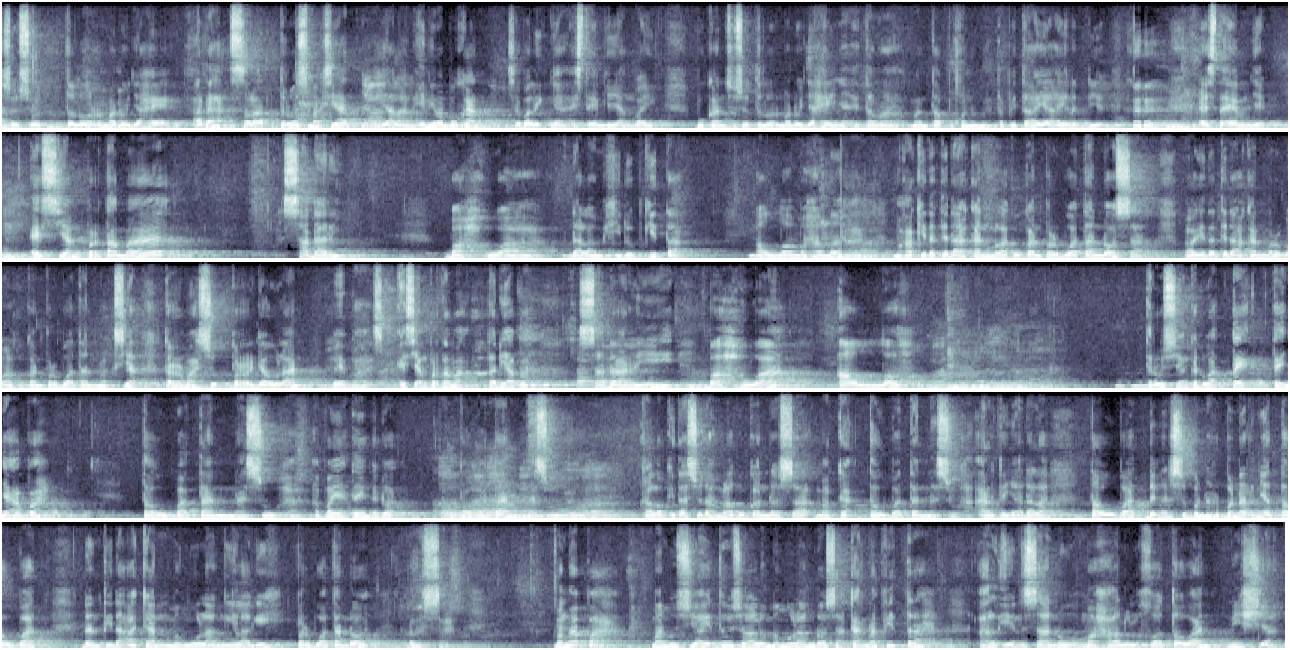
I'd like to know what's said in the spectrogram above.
susut telur madu jahe. Ada sholat terus maksiat? Jalan, jalan. ini mah bukan. Sebaliknya STMJ yang baik. Bukan susut telur madu jahenya. Itu mah mantap bukan nama tapi tak ayah ayah dia STMJ S yang pertama sadari bahwa dalam hidup kita Allah Maha maka kita tidak akan melakukan perbuatan dosa maka kita tidak akan melakukan perbuatan maksiat termasuk pergaulan bebas. Es yang pertama tadi apa? Sadari bahwa Allah terus yang kedua T. T-nya apa? Taubatan nasuha. Apa ya T yang kedua? Taubatan nasuha kalau kita sudah melakukan dosa, maka taubatan nasuh. Artinya adalah taubat dengan sebenar-benarnya taubat dan tidak akan mengulangi lagi perbuatan do dosa. Mengapa manusia itu selalu mengulang dosa? Karena fitrah. Al insanu mahalul khotawan nisya.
